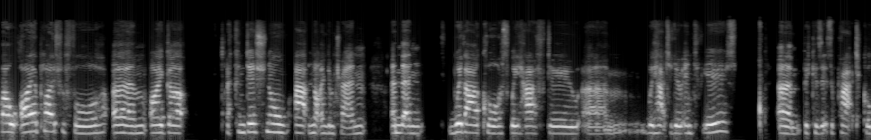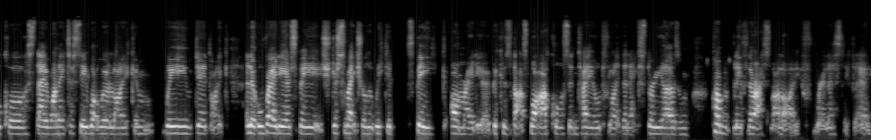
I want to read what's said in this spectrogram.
Well, I applied for four. Um, I got a conditional at Nottingham Trent, and then with our course we have to um, we had to do interviews um, because it's a practical course. They wanted to see what we are like and we did like a little radio speech just to make sure that we could speak on radio because that's what our course entailed for like the next three years and probably for the rest of our life realistically.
